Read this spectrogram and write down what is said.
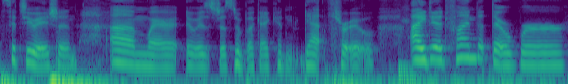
situation um, where it was just a book I couldn't get through. I did find that there were.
